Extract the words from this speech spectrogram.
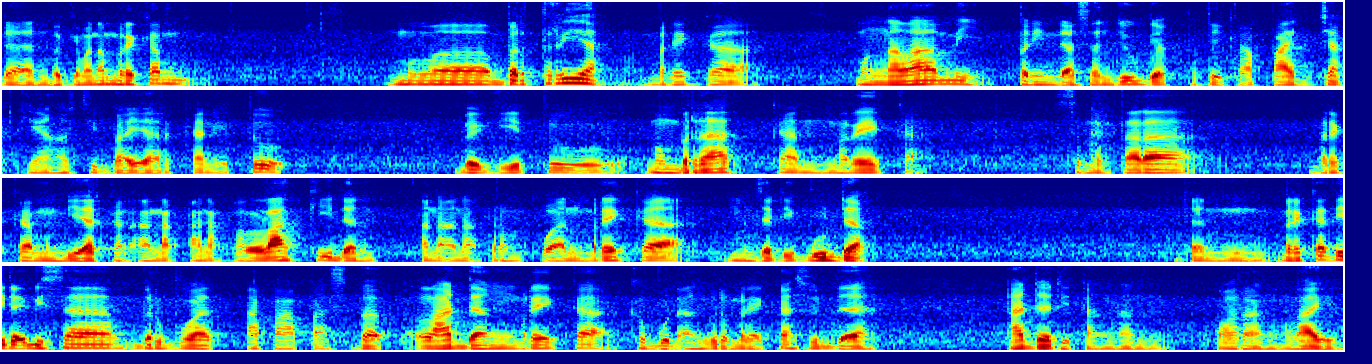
Dan bagaimana mereka berteriak mereka mengalami penindasan juga ketika pajak yang harus dibayarkan itu begitu memberatkan mereka. Sementara mereka membiarkan anak-anak lelaki dan anak-anak perempuan mereka menjadi budak. Dan mereka tidak bisa berbuat apa-apa sebab ladang mereka kebun anggur mereka sudah ada di tangan orang lain.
